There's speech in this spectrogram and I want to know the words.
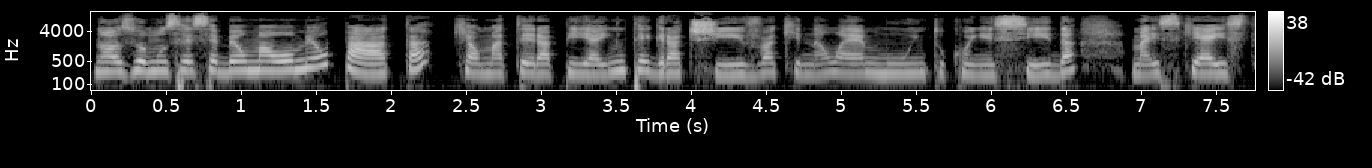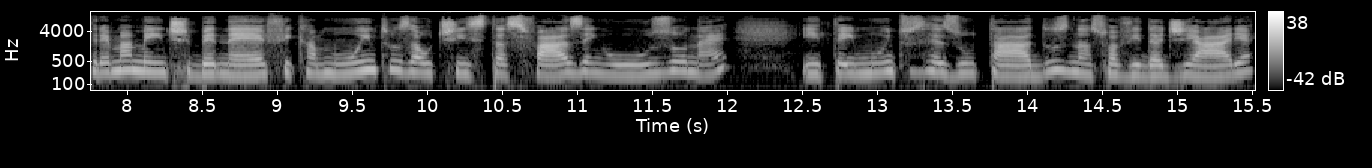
nós vamos receber uma homeopata, que é uma terapia integrativa que não é muito conhecida, mas que é extremamente benéfica. Muitos autistas fazem uso, né? E tem muitos resultados na sua vida diária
